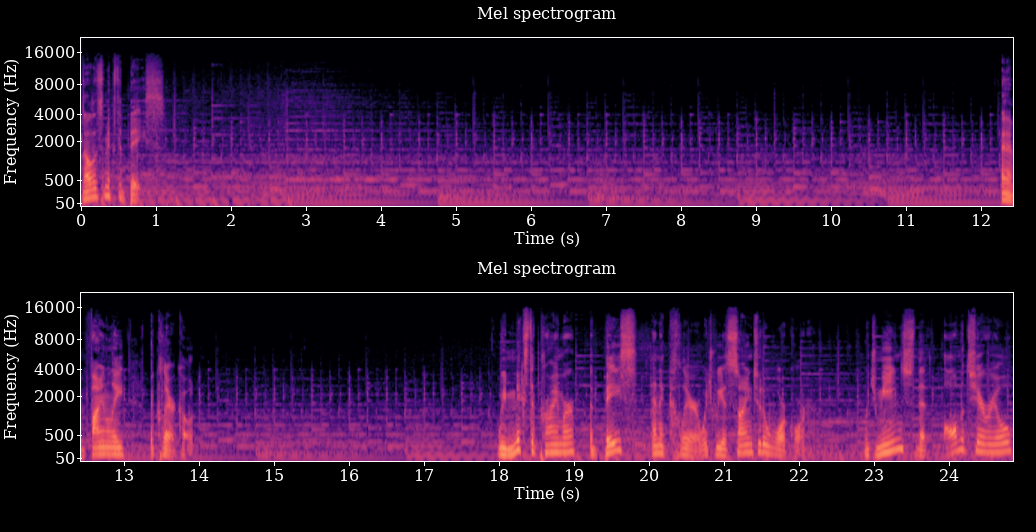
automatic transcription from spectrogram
now let's mix the base. And then finally, a clear coat. We mixed a primer, a base, and a clear, which we assign to the work order. Which means that all material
